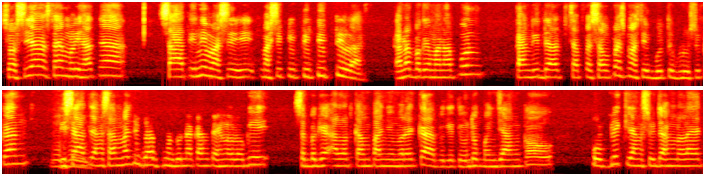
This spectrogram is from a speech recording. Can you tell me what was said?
sosial saya melihatnya saat ini masih masih pipti-pipti lah. Karena bagaimanapun kandidat capres-cawapres masih butuh belusukan di saat mhm. yang sama juga harus menggunakan teknologi sebagai alat kampanye mereka begitu untuk menjangkau publik yang sudah melek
